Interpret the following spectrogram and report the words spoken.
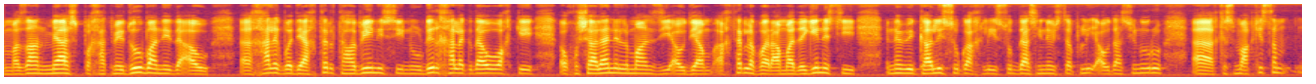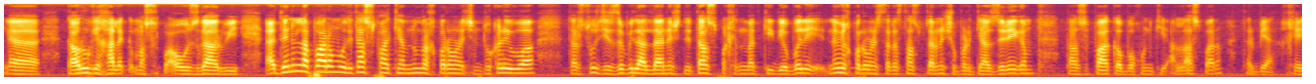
رمضان میاش په ختمېدو باندې د او خلک به د اختر تابع نسی نو ډیر خلک دا وخت کې خوشاله لمانځي او د اختر لپاره آمادګي نسی نوې کالی سوق اخلي سوق داسې نوې سپلی او داسې نورو قسمه قسم کارو کې خلک مصرف او اوزګار وي د نن لپاره مو د تاسو پاک هم نمبر خبرونه چمتو کړی و تر څو چې زبیل دانش د تاسو په خدمت کې دی بلې نوې خبرونه سره تاسو ترنه شو پړ کې حاضرېږم تاسو پاک او بخون کې الله سپاره تر بیا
